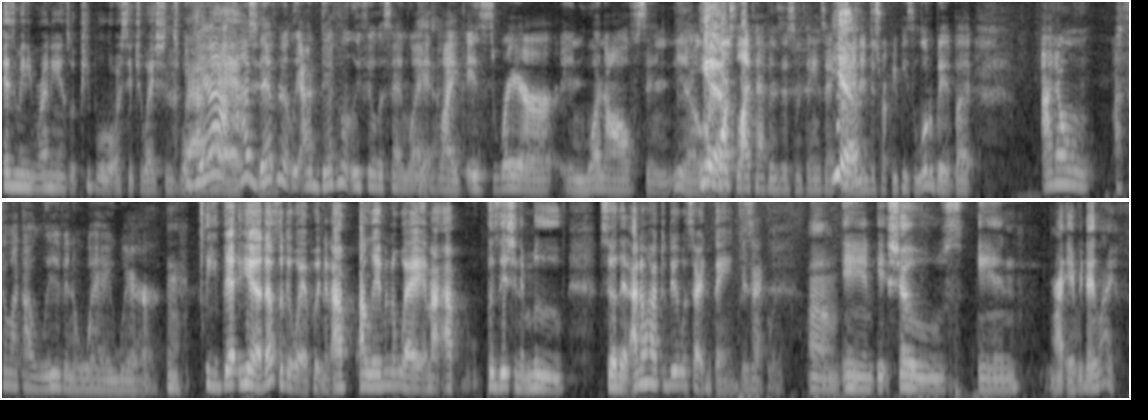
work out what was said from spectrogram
as many run-ins with people or situations where yeah, had I definitely, I definitely feel the same way. Yeah. Like it's rare in one-offs, and you know, Yeah. of course, life happens. There's some things that Yeah. come in and disrupt your peace a little bit, but I don't. I feel like I live in a way where That yeah, that's a good way of putting it. I I live in a way and I, I position and move so that I don't have to deal with certain things. exactly. Um, and it shows in my everyday life.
